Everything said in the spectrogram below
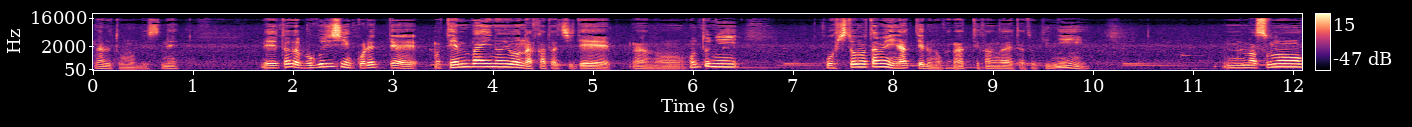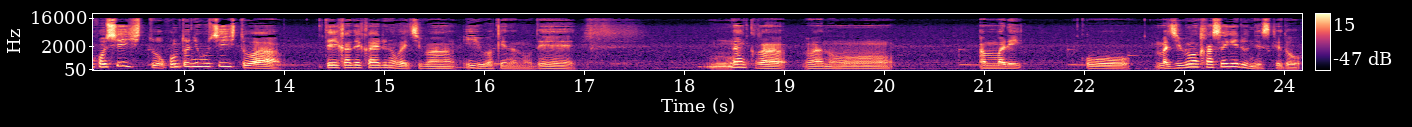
なると思うんですね。でただ僕自身これって、まあ、転売のような形であの本当にこう人のためになってるのかなって考えた時に、うんまあ、その欲しい人本当に欲しい人は定価で買えるのが一番いいわけなのでなんかあのあんまりこう、まあ、自分は稼げるんですけど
